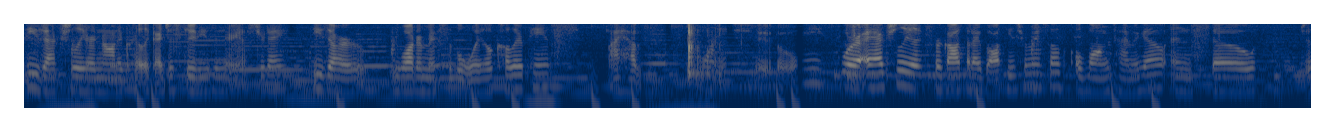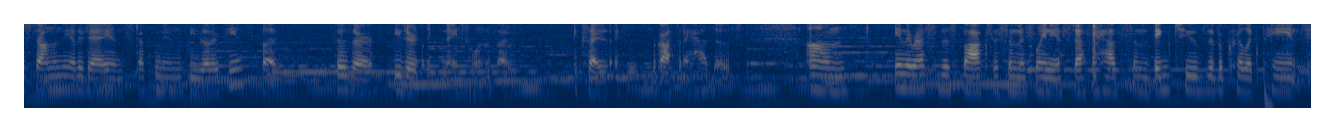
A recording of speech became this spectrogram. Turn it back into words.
These actually are not acrylic, I just threw these in there yesterday. These are water mixable oil color paints. I have one, two, Where I actually like forgot that I bought these for myself a long time ago and so just found them the other day and stuck them in with these other paints, but those are, these are like nice ones. I'm excited I forgot that I had those. Um, in the rest of this box is some miscellaneous stuff. I have some big tubes of acrylic paint.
